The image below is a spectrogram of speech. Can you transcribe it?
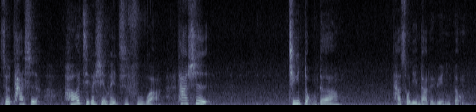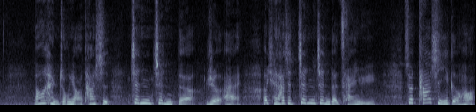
所以他是好几个协会之父啊。他是既懂得他所领导的运动，然后很重要，他是真正的热爱，而且他是真正的参与，所以他是一个哈，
